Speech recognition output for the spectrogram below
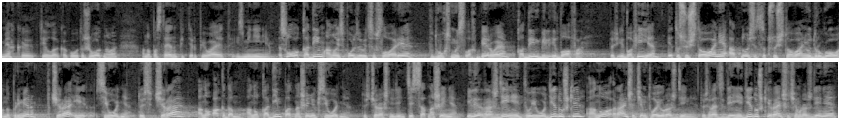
мягкое тело какого-то животного, оно постоянно претерпевает изменения. Слово «кадим», оно используется в словаре в двух смыслах. Первое – «кадим биль идафа», то есть идафия, это существование относится к существованию другого. Например, вчера и сегодня. То есть вчера оно акдам, оно кадим по отношению к сегодня, то есть вчерашний день. Здесь соотношение. Или рождение твоего дедушки, оно раньше, чем твое рождение. То есть рождение дедушки раньше, чем рождение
